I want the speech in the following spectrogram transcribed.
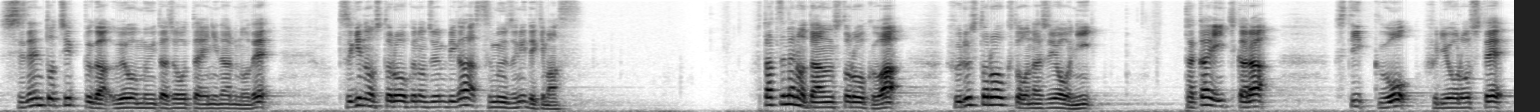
自然とチップが上を向いた状態になるので次のストロークの準備がスムーズにできます。2つ目のダウンストロークはフルストロークと同じように高い位置からスティックを振り下ろして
